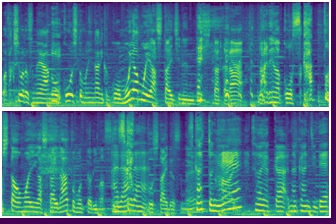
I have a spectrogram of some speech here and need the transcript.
私はですねあの講師ともに何かこうモヤモヤした一年でしたから 来年はこうスカッとした思いがしたいなと思っております。あらら。スカッとしたいですね。スカッとね、はい、爽やかな感じで。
